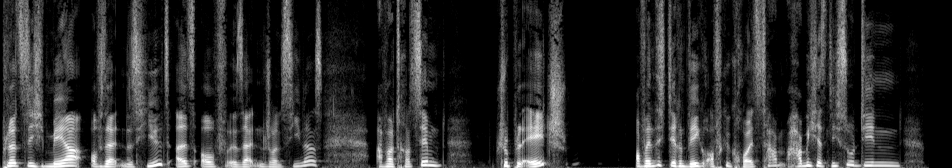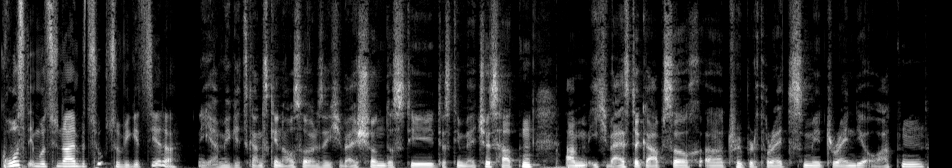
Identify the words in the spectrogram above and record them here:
plötzlich mehr auf Seiten des Heels als auf äh, Seiten John Cenas. Aber trotzdem, Triple H, auch wenn sich deren Wege oft gekreuzt haben, habe ich jetzt nicht so den großen emotionalen Bezug zu. Wie geht's dir da? Ja, mir geht's ganz genauso. Also ich weiß schon, dass die, dass die Matches hatten. Ähm, ich weiß, da gab's auch äh, Triple Threats mit Randy Orton,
